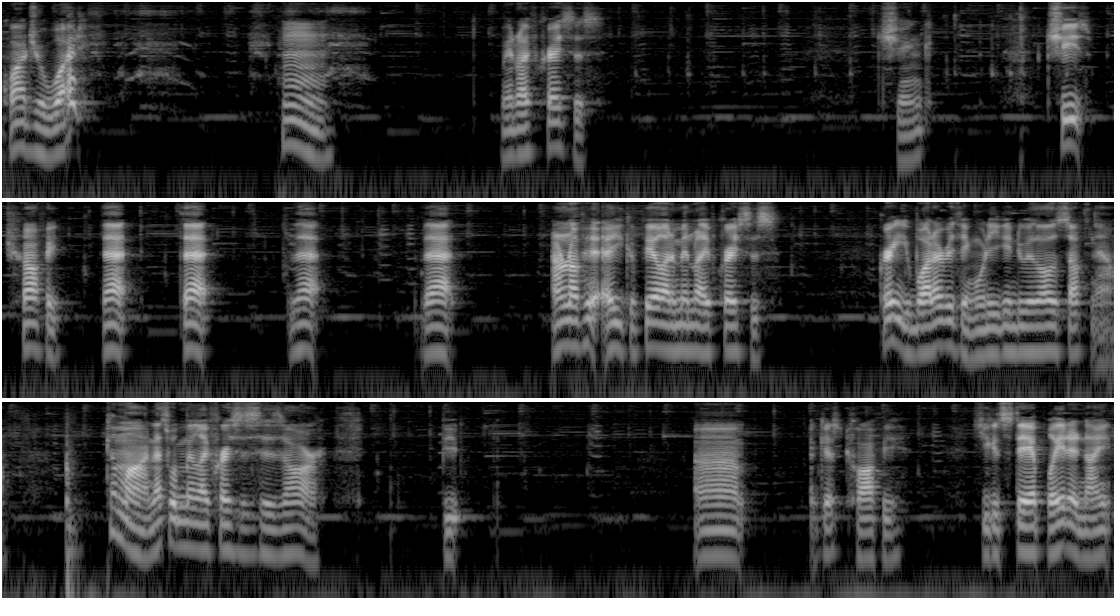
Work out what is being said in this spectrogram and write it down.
Quadra what? Hmm. Midlife crisis. Chink. Cheese. Coffee. That. That. That. That. I don't know if it, you can fail at a midlife crisis. Great, you bought everything. What are you gonna do with all this stuff now? Come on, that's what midlife crises are. Be um, I guess coffee. So you can stay up late at night.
